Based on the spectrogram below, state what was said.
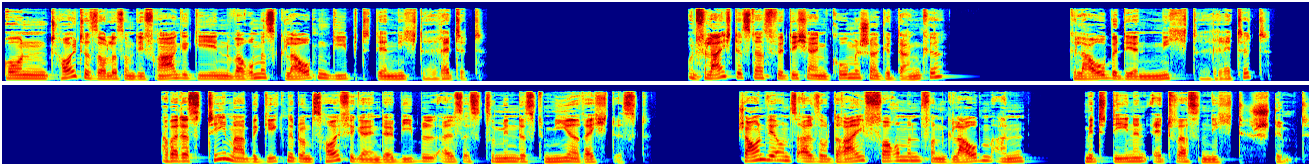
Und heute soll es um die Frage gehen, warum es Glauben gibt, der nicht rettet. Und vielleicht ist das für dich ein komischer Gedanke, Glaube, der nicht rettet? Aber das Thema begegnet uns häufiger in der Bibel, als es zumindest mir recht ist. Schauen wir uns also drei Formen von Glauben an, mit denen etwas nicht stimmt.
